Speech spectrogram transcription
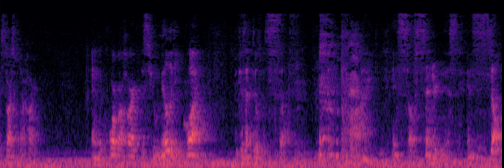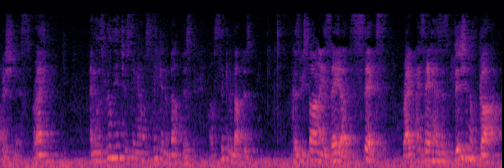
it starts with our heart. And the core of our heart is humility. Why? Because that deals with self and pride and self-centeredness and selfishness, right? And it was really interesting. I was thinking about this. I was thinking about this because we saw in Isaiah 6, right? Isaiah has this vision of God.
